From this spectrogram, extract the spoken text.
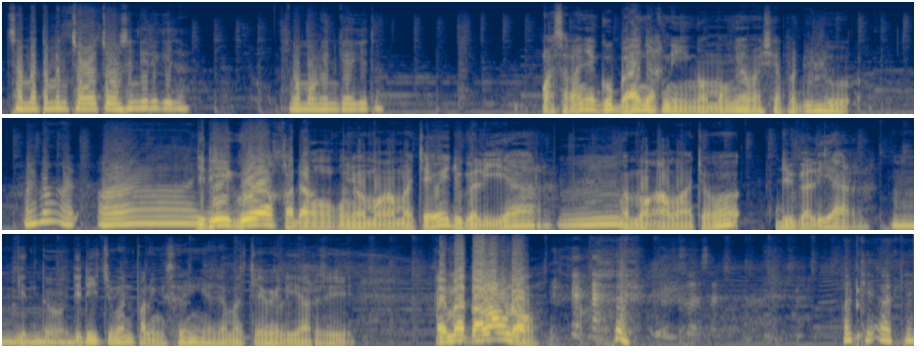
Sama temen cowok-cowok sendiri gitu. Ngomongin kayak gitu. Masalahnya gue banyak nih ngomongnya sama siapa dulu. Oh, emang ada? Ah, iya. Jadi gue kadang ngomong sama cewek juga liar, Hmm, ngomong sama cowok juga liar hmm. gitu. Jadi cuman paling sering ya sama cewek liar sih. Eh mbak tolong dong. Oke, oke.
